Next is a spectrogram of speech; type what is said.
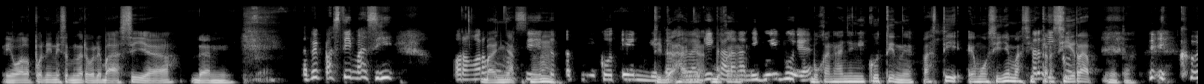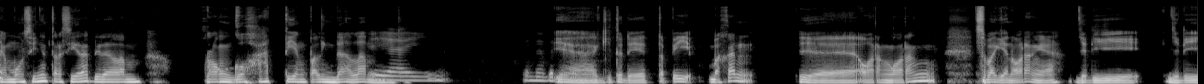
Ya walaupun ini sebenarnya udah basi ya dan tapi pasti masih orang-orang Banyak, masih hmm. tetap ngikutin gitu Tidak hanya- apalagi bukan- kalangan ibu-ibu ya. bukan hanya ngikutin ya pasti emosinya masih Terikut. tersirat gitu. Ikut emosinya tersirat di dalam ronggo hati yang paling dalam. iya iya benar-benar Ya gitu deh. Tapi bahkan ya orang-orang sebagian orang ya jadi jadi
